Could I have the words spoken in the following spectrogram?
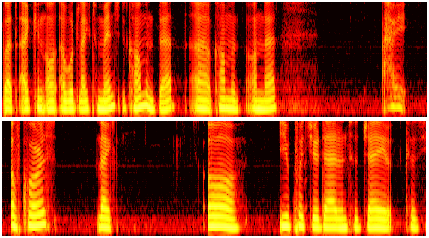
But I can. Al- I would like to mention comment that. Uh, comment on that. I, of course, like, oh, you put your dad into jail because,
